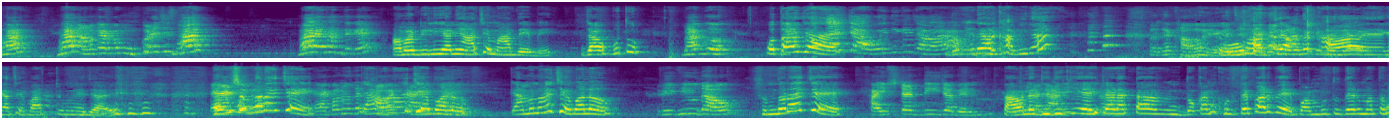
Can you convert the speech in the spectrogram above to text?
ভাগ ভাগ আমাকে এরকম মুখ করেছিস? এখান থেকে? আমার বিরিয়ানি আছে মা দেবে। যাও ভাগ্য। কোথায় যায়? দুপুরে আর খাবি না? খাওয়া হয়ে ও গেছে। ভাবছে আমাদের খাওয়া হয়ে গেছে বাথরুমে যায়। সুন্দর হয়েছে? কেমন বলো? কেমন হয়েছে বলো? রিভিউ দাও। সুন্দর হয়েছে? ফাইভ স্টার দিয়ে যাবেন। তাহলে তাহলে দিদি কি এইটার একটা দোকান খুলতে পারবে? পম্বুতুদের মতন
